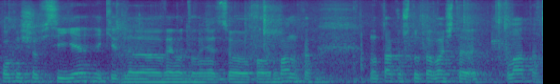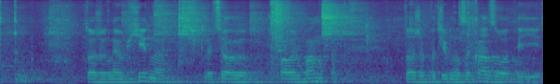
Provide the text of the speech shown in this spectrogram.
поки що всі є, які для виготовлення цього павербанка. Ну, також тут, бачите, плата теж необхідна для цього павербанка. Теж потрібно заказувати і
